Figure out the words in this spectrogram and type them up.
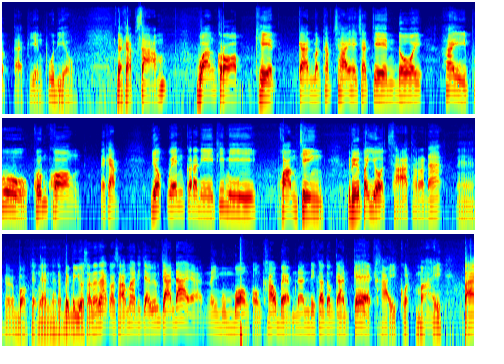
ษแต่เพียงผู้เดียวนะครับ 3. วางกรอบเขตการบังคับใช้ให้ชัดเจนโดยให้ผู้คุ้มครองนะครับยกเว้นกรณีที่มี ความจริงหรือประโยชน์สาธารณะเขาก็บอกอย่างนั้นนะถ้าเป็นประโยชน์สาธารณะก็สามารถที่จะวิจารณ์ได้อะในมุมมองของเขาแบบนั้นที่เขาต้องการแก้ไขกฎหมาย แต่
